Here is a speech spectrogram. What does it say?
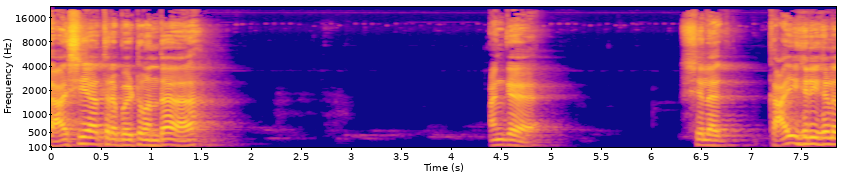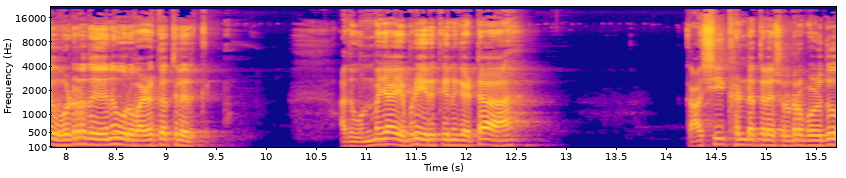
காசி யாத்திரை போயிட்டு வந்தால் அங்கே சில காய்கறிகளை விடுறதுன்னு ஒரு வழக்கத்தில் இருக்குது அது உண்மையாக எப்படி இருக்குதுன்னு கேட்டால் காசி கண்டத்தில் சொல்கிற பொழுது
